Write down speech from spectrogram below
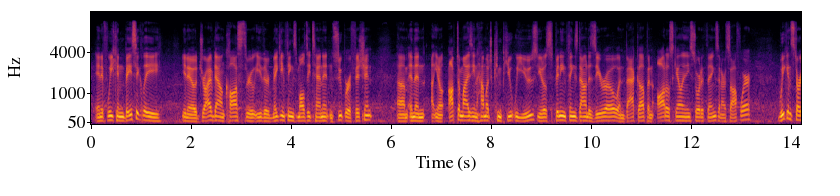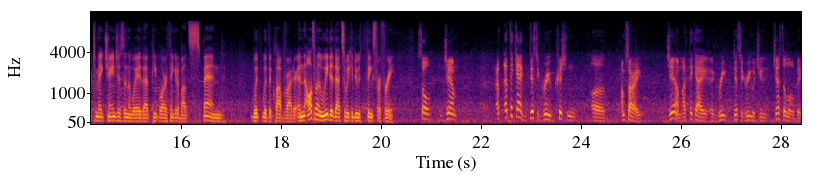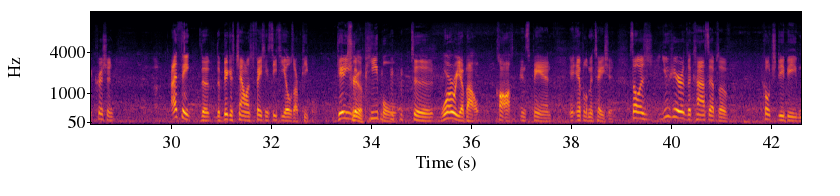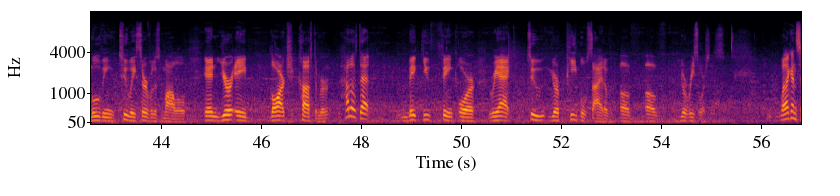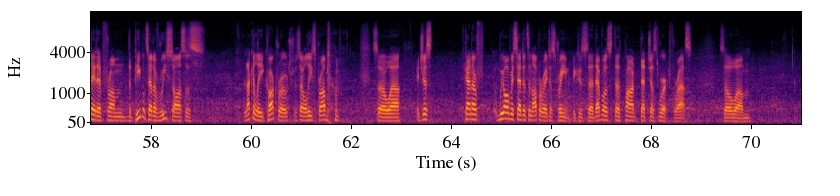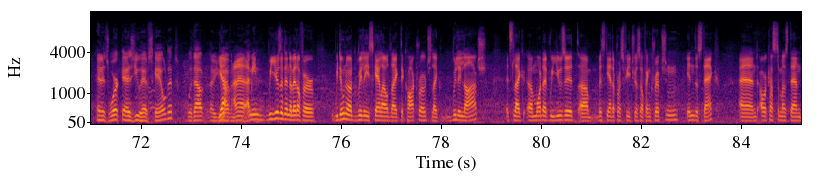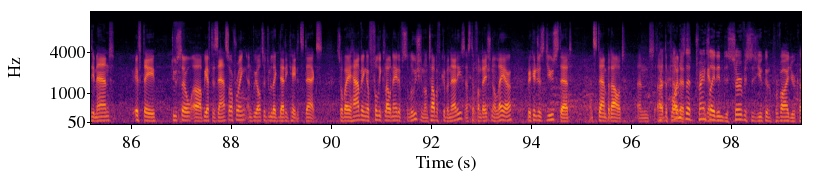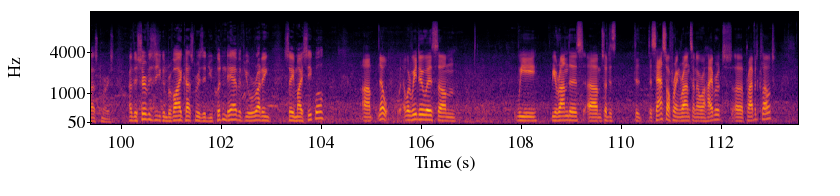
And if we can basically you know, drive down costs through either making things multi-tenant and super efficient, um, and then you know, optimizing how much compute we use, you know, spinning things down to zero and back up and auto-scaling these sort of things in our software, we can start to make changes in the way that people are thinking about spend with, with the cloud provider. And ultimately we did that so we could do things for free. So, Jim, I, I think I disagree with Christian, uh, I'm sorry, Jim, I think I agree, disagree with you just a little bit. Christian, I think the, the biggest challenge facing CTOs are people. Getting True. the people to worry about cost and spend and implementation. So as you hear the concepts of CockroachDB moving to a serverless model, and you're a large customer, how does that make you think or react to your people side of, of, of your resources? Well, I can say that from the people side of resources, luckily cockroach is our least problem. so uh, it just kind of, we always said it's an operator stream because uh, that was the part that just worked for us. So. Um, and it's worked as you have scaled it without, uh, yeah, and, uh, I mean, we use it in a bit of a, we do not really scale out like the cockroach, like really large. It's like uh, more that we use it um, with the enterprise features of encryption in the stack, and our customers then demand, if they do so, uh, we have the SaaS offering, and we also do like dedicated stacks. So by having a fully cloud native solution on top of Kubernetes as the foundational layer, we can just use that and stamp it out and uh, deploy How does that. that translate into services you can provide your customers? Are there services you can provide customers that you couldn't have if you were running, say, MySQL? Um, no, what we do is um, we we run this. Um, so this, the the SaaS offering runs on our hybrid uh, private cloud,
